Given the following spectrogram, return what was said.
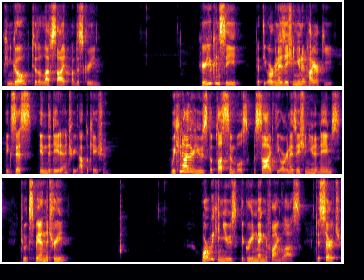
we can go to the left side of the screen. Here you can see that the organization unit hierarchy exists in the data entry application. We can either use the plus symbols beside the organization unit names to expand the tree, or we can use the green magnifying glass to search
